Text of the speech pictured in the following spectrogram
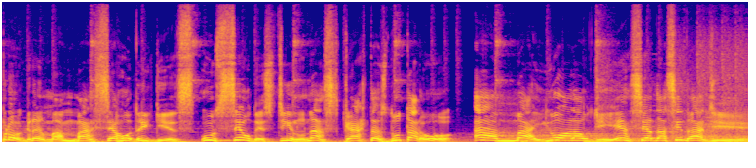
Programa Márcia Rodrigues, o seu destino nas cartas do tarô, a maior audiência da cidade.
